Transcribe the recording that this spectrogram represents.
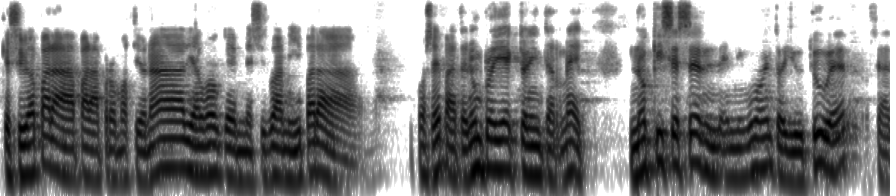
que sirva para, para promocionar y algo que me sirva a mí para, no sé, para tener un proyecto en Internet. No quise ser en ningún momento youtuber, o sea,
